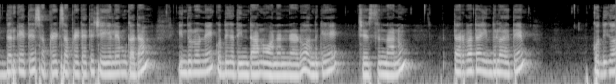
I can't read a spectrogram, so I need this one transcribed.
ఇద్దరికైతే సపరేట్ సపరేట్ అయితే చేయలేము కదా. ఇందులోనే కొద్దిగా తింటాను అని అన్నాడు. అందుకే చేస్తున్నాను. తర్వాత ఇందులో అయితే కొద్దిగా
